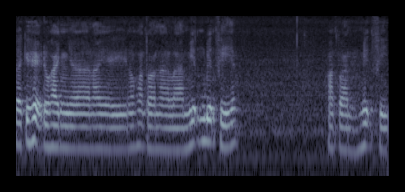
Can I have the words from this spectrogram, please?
Đây cái hệ điều hành à, này nó hoàn toàn là, là miễn miễn phí hoàn toàn miễn phí.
